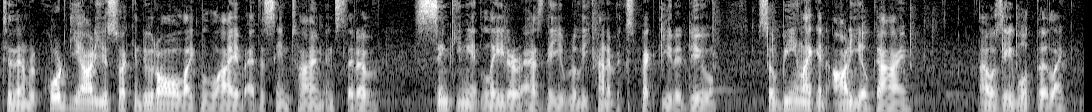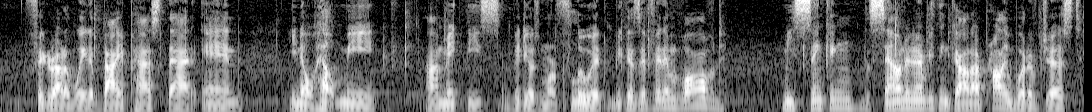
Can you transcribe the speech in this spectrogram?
to then record the audio so I can do it all like live at the same time instead of syncing it later as they really kind of expect you to do. So being like an audio guy, I was able to like figure out a way to bypass that and you know help me uh, make these videos more fluid. Because if it involved me syncing the sound and everything God I probably would have just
